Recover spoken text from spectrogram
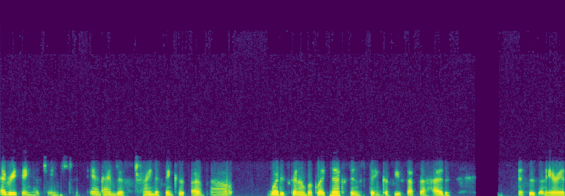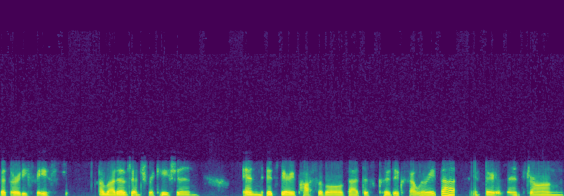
Everything has changed. And I'm just trying to think about what it's going to look like next and think a few steps ahead. This is an area that's already faced a lot of gentrification, and it's very possible that this could accelerate that if there isn't strong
